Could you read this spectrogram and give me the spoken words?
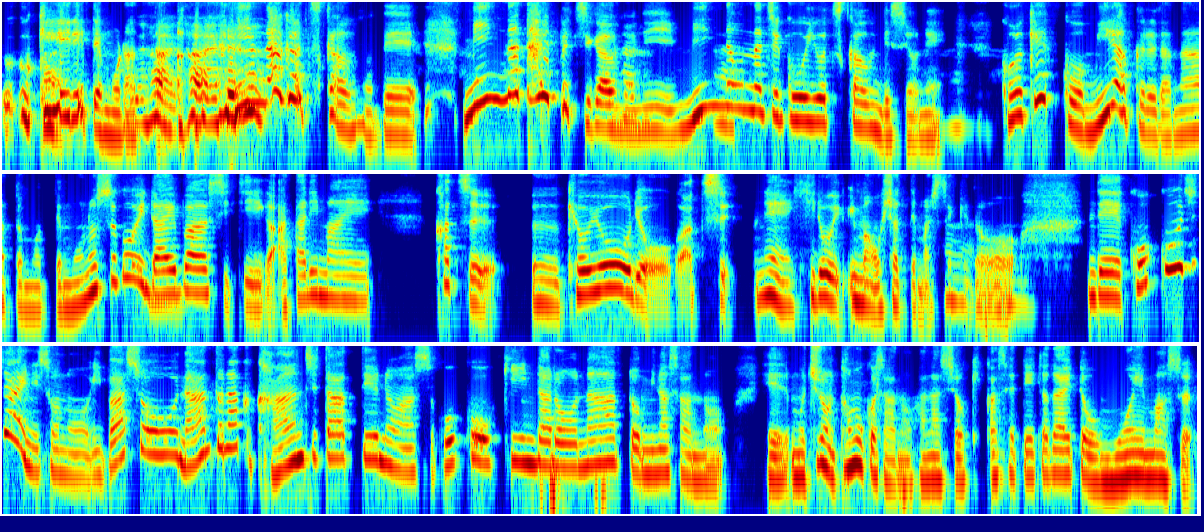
受け入れてもらった。はいはい、みんなが使うので、みんなタイプ違うのに、みんな同じ語彙を使うんですよね。これ結構ミラクルだなと思って、ものすごいダイバーシティが当たり前、かつ許容量がつ、ね、広い、今おっしゃってましたけど、うん、で、高校時代にその居場所をなんとなく感じたっていうのはすごく大きいんだろうなと皆さんの、えー、もちろんともこさんのお話を聞かせていただいて思います。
